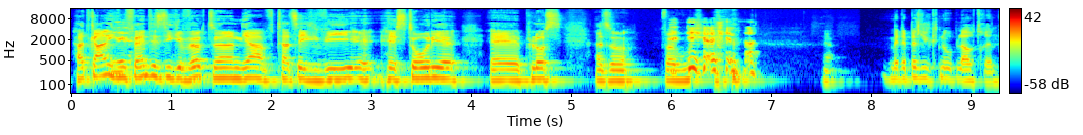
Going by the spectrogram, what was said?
hat gar nicht ja. wie Fantasy gewirkt, sondern ja, tatsächlich wie äh, Historie äh, plus. Also war gut. ja, genau. ja. Mit ein bisschen Knoblauch drin.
